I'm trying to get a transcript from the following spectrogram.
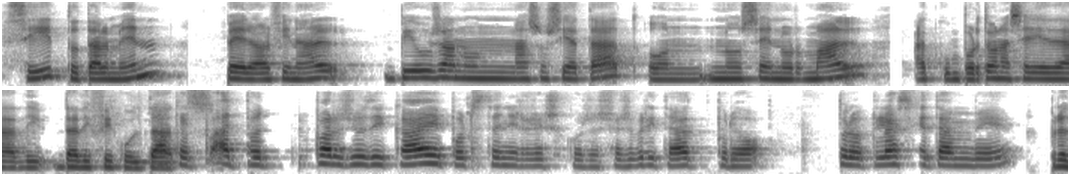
sí, totalment, però al final vius en una societat on no ser normal et comporta una sèrie de, de Clar, que et, dificultats. et pot perjudicar i pots tenir riscos, això és veritat, però, però clar, és que també... Però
